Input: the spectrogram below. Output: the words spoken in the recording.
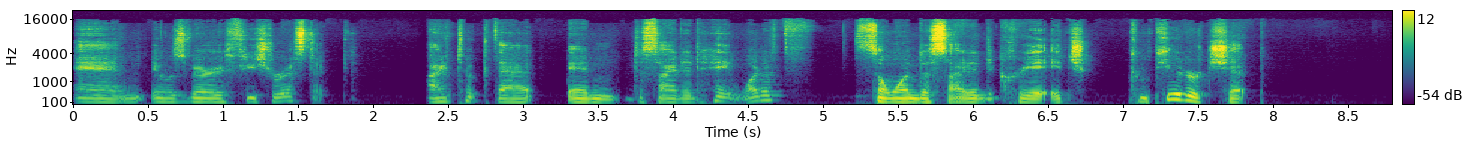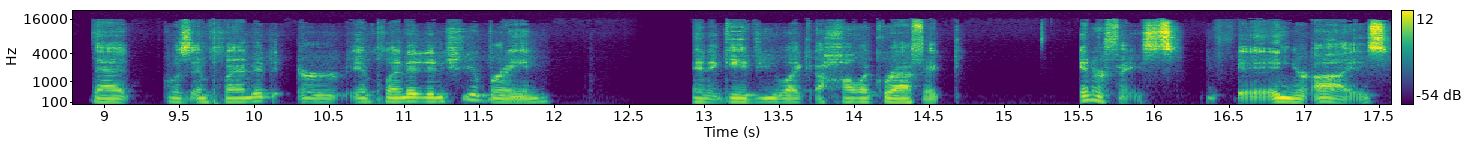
And it was very futuristic. I took that and decided hey what if someone decided to create a ch- computer chip that was implanted or implanted into your brain and it gave you like a holographic interface in your eyes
